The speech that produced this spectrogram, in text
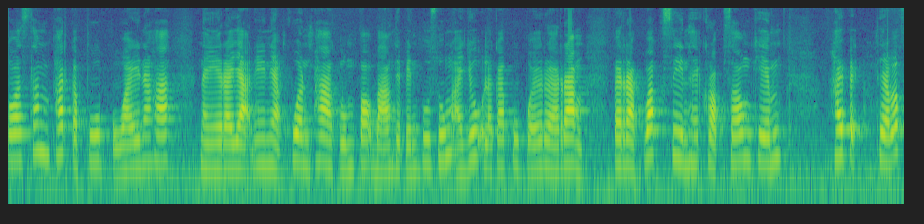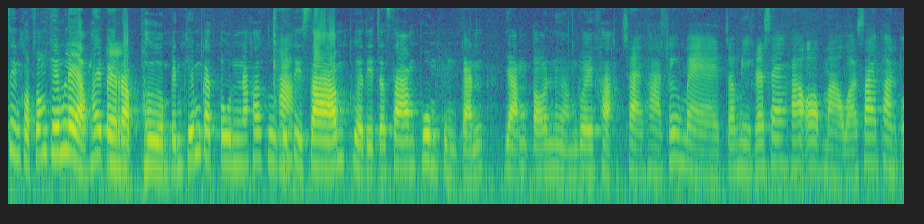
ก่อสัมผัสกับผู้ป่วยนะคะ ในระยะนี้เนี่ยควรพากลุ่มเปราะบางที่เป็นผู้สูงอายุ และก็ผู้ป่วยเรื้อรัง ไปรับวัคซีนให้ครบสองเข็ม ให้ไปที่รับวัคซีนครบสองเข็มแล้วให้ไปรับเพิ่มเป็นเข็มกระตุนนะคะ คือค่ะเข็มที่สามเพื่อที่จะสร้างภูมิคุ้มกันอย่างต่อเนื่องด้วยค่ะ ใช่ค่ะถึงแม้จะมีกระแสข่าวออกมาว่าสายพันธุ์โอ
